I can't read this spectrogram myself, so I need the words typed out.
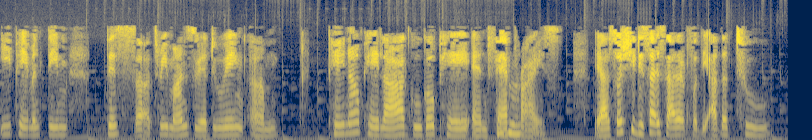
e-payment team, this uh, three months we are doing um, Pay Now, Google Pay, and Fair Mhm. Price. Yeah, so she decided to for the other two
